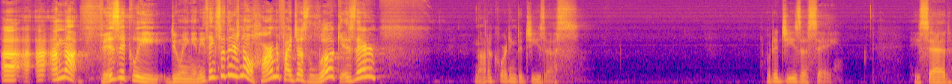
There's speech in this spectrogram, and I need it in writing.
uh, I, I'm not physically doing anything, so there's no harm if I just look, is there? Not according to Jesus. What did Jesus say? He said,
